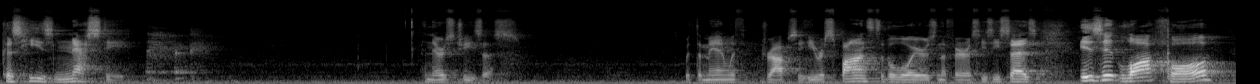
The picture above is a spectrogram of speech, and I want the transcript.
because he's nasty. And there's Jesus with the man with dropsy. He responds to the lawyers and the Pharisees. He says, Is it lawful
